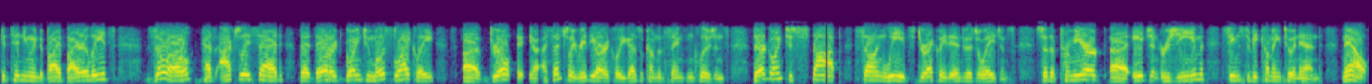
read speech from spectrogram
continuing to buy buyer leads. Zillow has actually said that they are going to most likely uh, drill, uh, essentially read the article, you guys will come to the same conclusions. They're going to stop selling leads directly to individual agents. So the premier uh, agent regime seems to be coming to an end. Now,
